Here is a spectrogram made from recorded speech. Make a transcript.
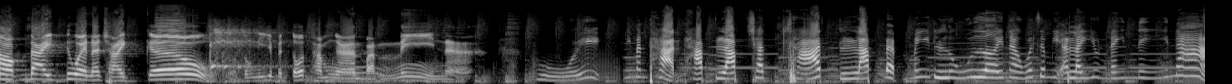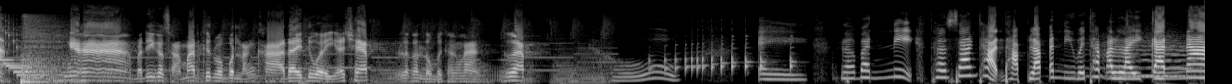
นอกได้ด้วยนะชายเกิลตรงนี้จะเป็นโต๊ะทำงานบันนี่นะโหยนี่มันฐานทัพลับชัดๆ ลับแบบไม่รู้เลยนะว่าจะมีอะไรอยู่ในนี้น่ะง่าบันนี่ก็สามารถขึ้นมาบนหลังคาได้ด้วยอะแชปแล้วก็ลงไปข้างล่างเงือบโอ้เอะแล้วบันนี่ เธอสร้างฐานทัพลับอันนี้ไว้ทำอะไรกันน่ะ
